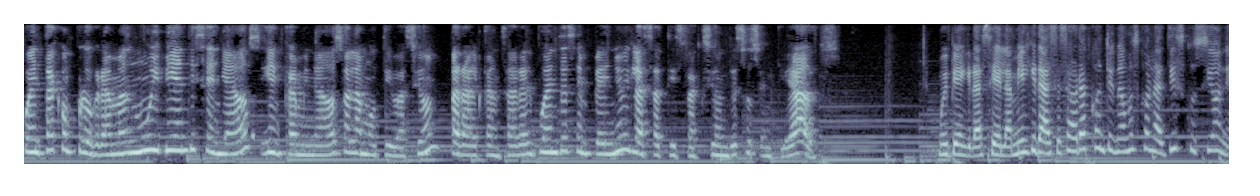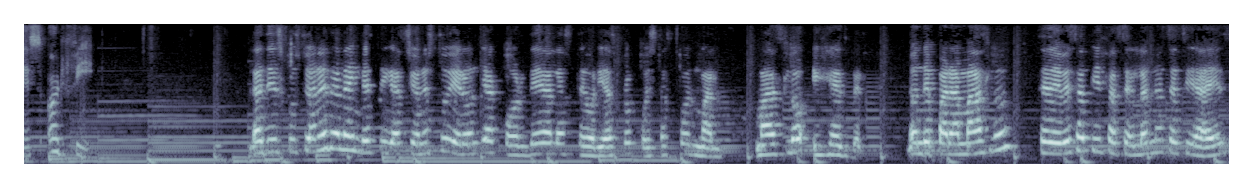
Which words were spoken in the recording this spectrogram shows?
cuenta con programas muy bien diseñados y encaminados a la motivación para alcanzar el buen desempeño y la satisfacción de sus empleados. Muy bien, Graciela, mil gracias. Ahora continuamos con las discusiones. Orfi. Las discusiones de la investigación estuvieron de acorde a las teorías propuestas por Maslow y Hedberg, donde para Maslow se debe satisfacer las necesidades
